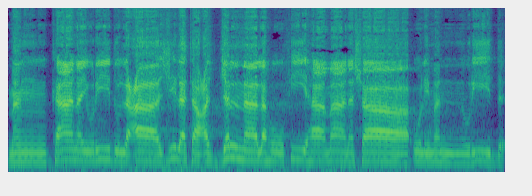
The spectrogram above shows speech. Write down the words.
من كان يريد العاجلة عجلنا له فيها ما نشاء لمن نريد.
